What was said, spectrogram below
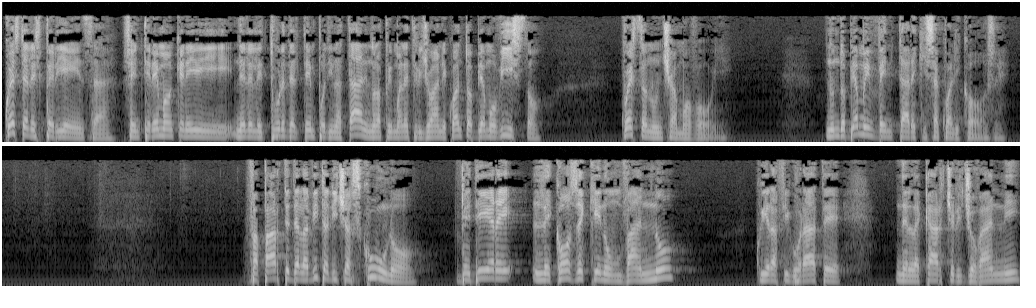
Questa è l'esperienza, sentiremo anche nei, nelle letture del tempo di Natale, nella prima lettera di Giovanni, quanto abbiamo visto. Questo annunciamo a voi non dobbiamo inventare chissà quali cose. Fa parte della vita di ciascuno vedere le cose che non vanno, qui raffigurate nella carcere Giovanni,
